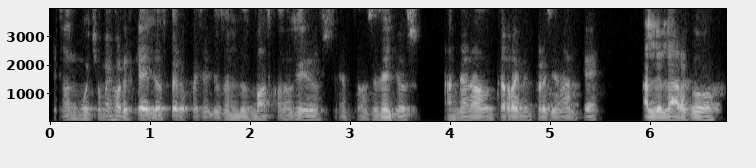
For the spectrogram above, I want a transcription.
que son mucho mejores que ellas, pero pues ellos son los más conocidos, entonces ellos han ganado un terreno impresionante a lo largo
